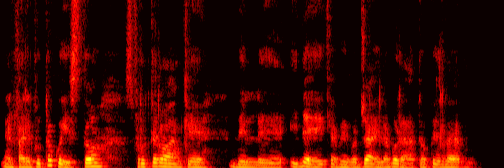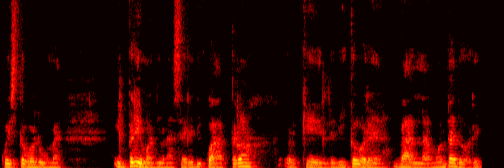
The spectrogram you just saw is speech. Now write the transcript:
Nel fare tutto questo sfrutterò anche delle idee che avevo già elaborato per questo volume, il primo di una serie di quattro eh, che l'editore Valla Mondadori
